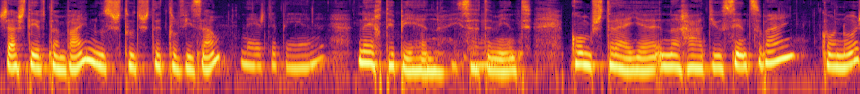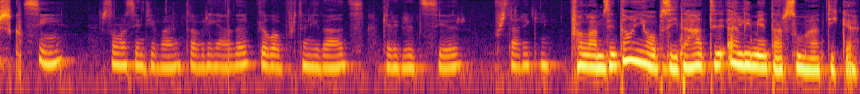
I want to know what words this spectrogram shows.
Já esteve também nos estudos da televisão. Na RTPN. Na RTPN, exatamente. Como estreia na rádio Sente-se Bem, connosco. Sim, estou-me a sentir bem. Muito obrigada pela oportunidade. Quero agradecer por estar aqui. Falámos então em obesidade alimentar somática,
